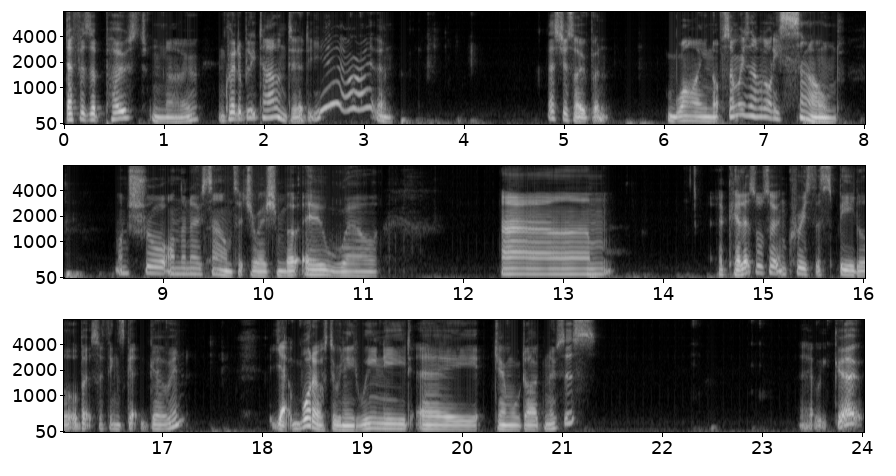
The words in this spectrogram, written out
Deaf as a post? No. Incredibly talented? Yeah, alright then. Let's just open. Why not? For some reason I haven't got any sound. I'm sure on the no sound situation, but oh well. Um. Okay, let's also increase the speed a little bit so things get going. Yeah, what else do we need? We need a general diagnosis. There we go.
